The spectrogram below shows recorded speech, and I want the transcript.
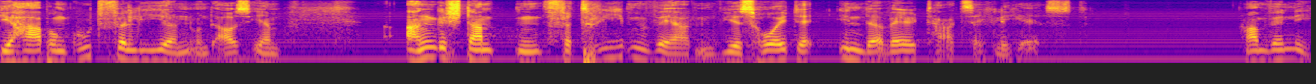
die Hab und Gut verlieren und aus ihrem Angestammten vertrieben werden, wie es heute in der Welt tatsächlich ist. Haben wir nicht.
